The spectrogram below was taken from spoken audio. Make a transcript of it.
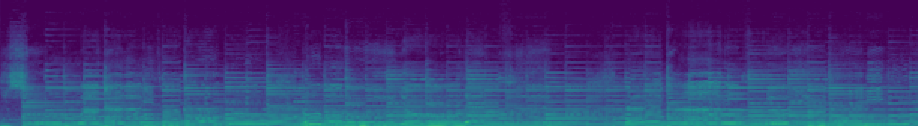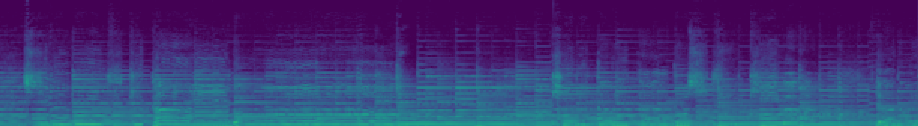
ます青春は長い坂を登るようです誰かの強い腕にしがみつきたいの君といた年月が矢のよ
